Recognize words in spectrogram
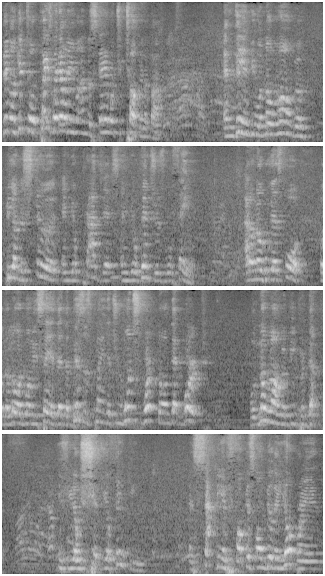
they're going to get to a place where they don't even understand what you're talking about. And then you will no longer be understood and your projects and your ventures will fail. I don't know who that's for, but the Lord wanted me to say that the business plan that you once worked on that worked will no longer be productive if you don't shift your thinking and stop being focused on building your brand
